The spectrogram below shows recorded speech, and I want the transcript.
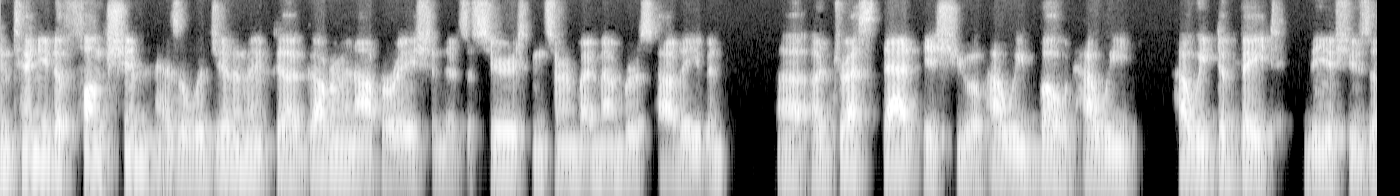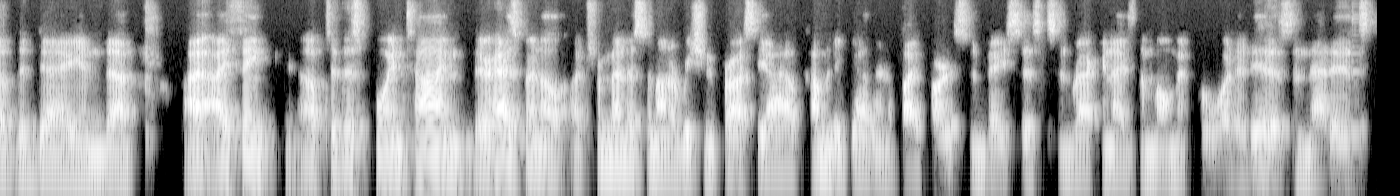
continue to function as a legitimate uh, government operation. There's a serious concern by members how to even uh, address that issue of how we vote, how we how we debate the issues of the day. And uh, I, I, think up to this point in time, there has been a, a, tremendous amount of reaching across the aisle, coming together on a bipartisan basis, and recognize the moment for what it is, and that is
